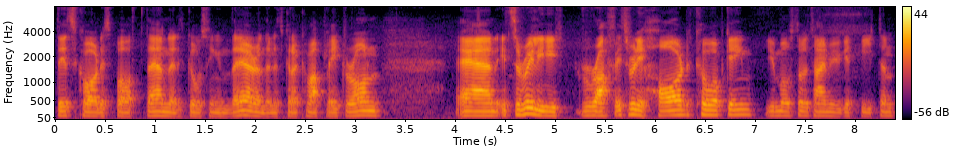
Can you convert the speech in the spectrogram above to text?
this card is bought, then it goes in there, and then it's gonna come up later on. And it's a really rough, it's really hard co-op game. You most of the time you get beaten.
